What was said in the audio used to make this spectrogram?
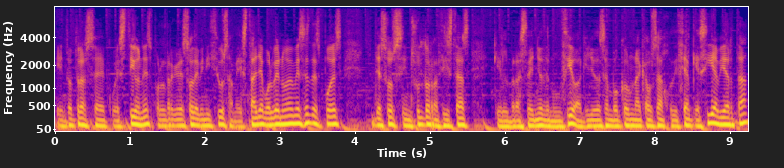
entre otras eh, cuestiones, por el regreso de Vinicius a Mestalla. Vuelve nueve meses después de esos insultos racistas que el brasileño denunció. Aquello desembocó en una causa judicial que sigue abierta,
